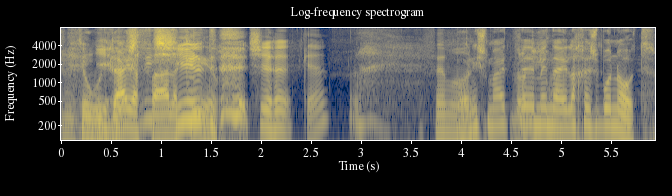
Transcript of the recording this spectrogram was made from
תעודה יפה על הקיר. ש... כן? יפה מאוד. בואו נשמע את בוא. מנהל החשבונות.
